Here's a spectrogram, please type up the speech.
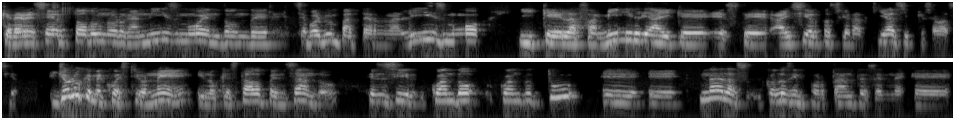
que debe ser todo un organismo en donde se vuelve un paternalismo y que la familia y que este, hay ciertas jerarquías y que se va haciendo. Yo lo que me cuestioné y lo que he estado pensando es decir, cuando, cuando tú, eh, eh, una de las cosas importantes en, eh,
